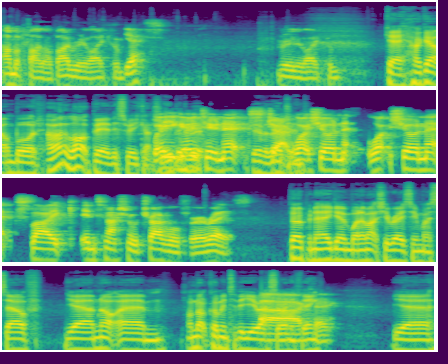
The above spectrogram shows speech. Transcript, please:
I'm a fan of. I really like them. Yes. Really like them. Okay, I'll get on board. I've had a lot of beer this week. Actually, Where are you going bit- to next, bit of a Jack? What's your ne- What's your next like international travel for a race? Copenhagen when I'm actually racing myself. Yeah, I'm not. Um, I'm not coming to the US or Ah, anything. okay. Yeah,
